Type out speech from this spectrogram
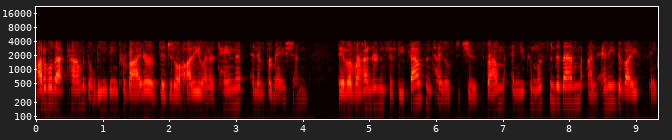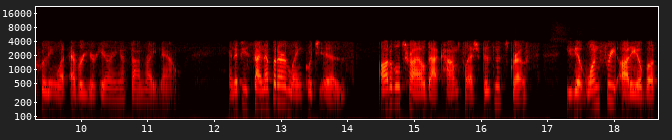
Audible.com is a leading provider of digital audio entertainment and information. They have over 150,000 titles to choose from, and you can listen to them on any device, including whatever you're hearing us on right now. And if you sign up at our link, which is audibletrial.com slash businessgrowth, you get one free audiobook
